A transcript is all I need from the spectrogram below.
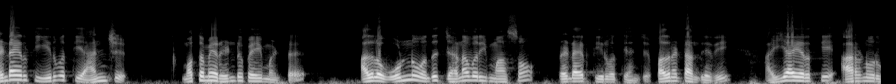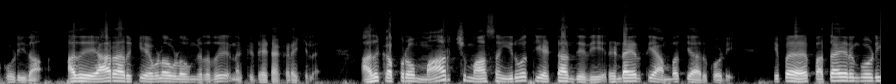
ரெண்டாயிரத்தி இருபத்தி அஞ்சு மொத்தமே ரெண்டு பேமெண்ட்டு அதில் ஒன்று வந்து ஜனவரி மாதம் ரெண்டாயிரத்தி இருபத்தி அஞ்சு பதினெட்டாம் தேதி. ஐயாயிரத்தி அறநூறு கோடி தான் அது யார் யாருக்கு எவ்வளோ எவ்வளோங்கிறது எனக்கு டேட்டா கிடைக்கல. அதுக்கப்புறம் மார்ச் மாதம் இருபத்தி எட்டாம் தேதி ரெண்டாயிரத்தி ஐம்பத்தி ஆறு கோடி. இப்போ பத்தாயிரம் கோடி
